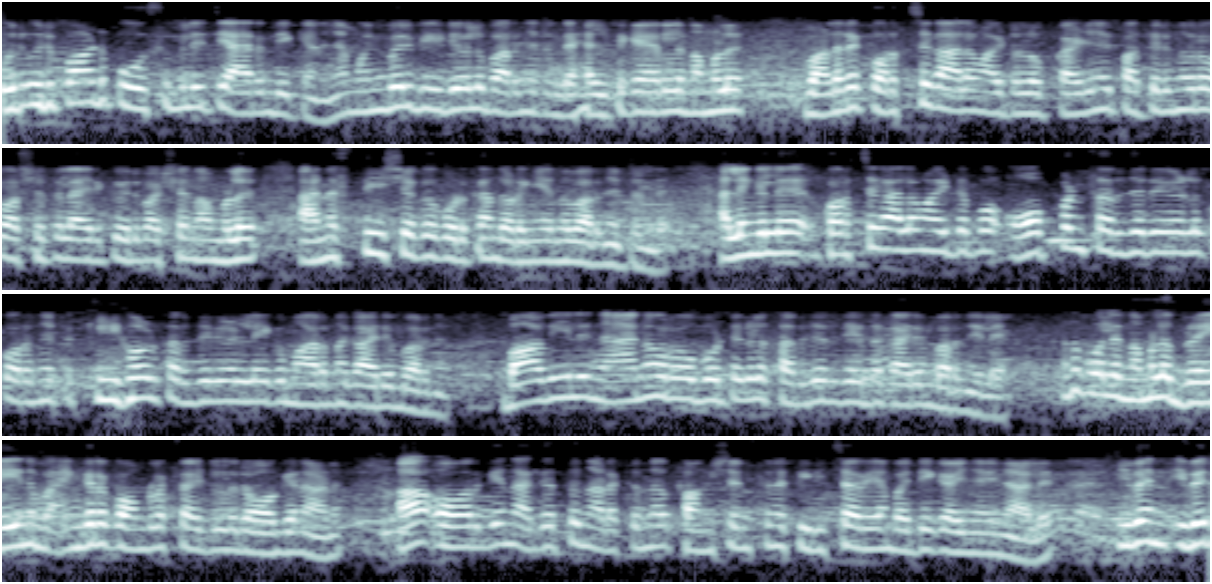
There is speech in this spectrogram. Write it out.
ഒരു ഒരുപാട് പോസിബിലിറ്റി ആരംഭിക്കുകയാണ്. ഞാൻ മുൻപ് ഒരു വീഡിയോയിൽ പറഞ്ഞിട്ടുണ്ട് ഹെൽത്ത് കെയറിൽ നമ്മൾ വളരെ കുറച്ച് കാലമായിട്ടുള്ളൂ. കഴിഞ്ഞ പത്തിരുന്നൂറ് വർഷത്തിലായിരിക്കും ഒരു പക്ഷേ നമ്മൾ അനസ്തീഷ്യൊക്കെ കൊടുക്കാൻ തുടങ്ങിയെന്ന് പറഞ്ഞിട്ടുണ്ട്. അല്ലെങ്കിൽ കുറച്ച് കാലമായിട്ട് ഇപ്പോൾ ഓപ്പൺ സർജറികൾ കുറഞ്ഞിട്ട് കീഹോൾ സർജറികളിലേക്ക് മാറുന്ന കാര്യം പറഞ്ഞു. ഭാവിയിൽ നാനോ റോബോട്ടുകൾ സർജറി ചെയ്യുന്ന കാര്യം പറഞ്ഞില്ലേ? അതുപോലെ നമ്മൾ ബ്രെയിൻ ഭയങ്കര കോംപ്ലക്സ് ആയിട്ടുള്ള ഒരു ഓർഗനാണ് ആ ഓർഗൻ അകത്ത് നടക്കുന്ന ഫംഗ്ഷൻസിനെ തിരിച്ചറിയാൻ പറ്റി കഴിഞ്ഞു കഴിഞ്ഞാൽ ഇവൻ ഇവർ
